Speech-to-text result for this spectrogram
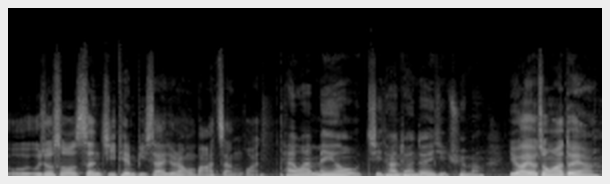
我我就说剩几天比赛就让我把它站完。台湾没有其他团队一起去吗？有啊，有中华队啊。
